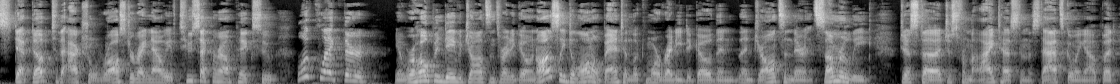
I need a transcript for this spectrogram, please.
stepped up to the actual roster right now. We have two second round picks who look like they're you know we're hoping David Johnson's ready to go. And honestly, Delano Banton looked more ready to go than than Johnson there in summer league just uh, just from the eye test and the stats going out. But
